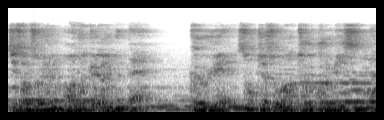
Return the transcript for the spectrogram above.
지성소에는 언약궤가 있는데 그 위에 속죄소와 두 그룹이 있습니다.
